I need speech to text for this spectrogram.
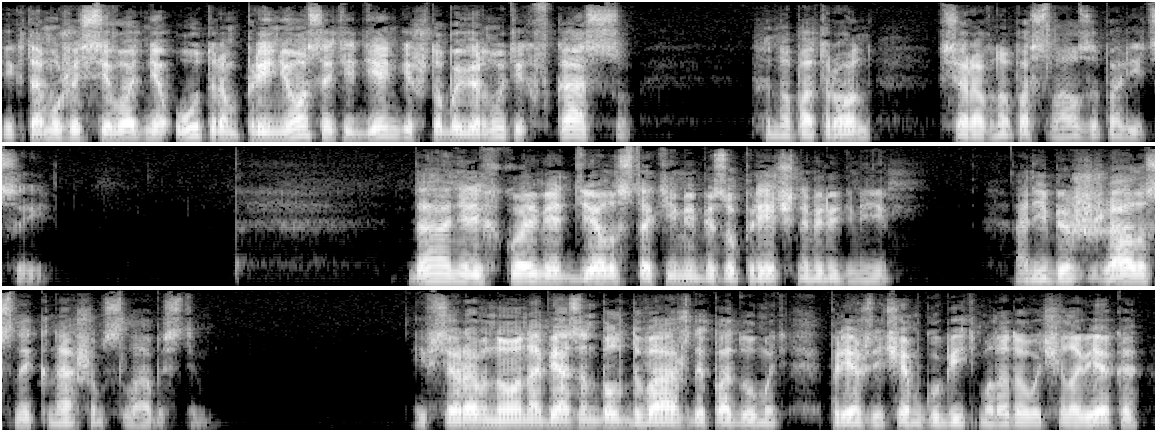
И к тому же сегодня утром принес эти деньги, чтобы вернуть их в кассу. Но патрон все равно послал за полицией. Да, нелегко иметь дело с такими безупречными людьми. Они безжалостны к нашим слабостям. И все равно он обязан был дважды подумать, прежде чем губить молодого человека —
